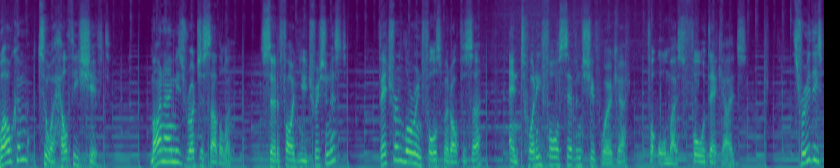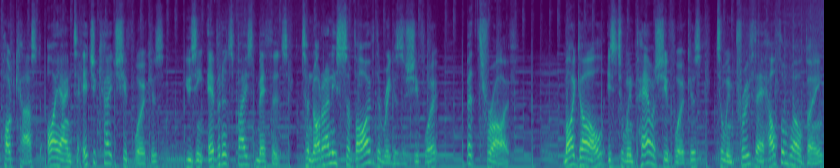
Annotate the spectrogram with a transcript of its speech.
Welcome to A Healthy Shift. My name is Roger Sutherland, certified nutritionist, veteran law enforcement officer, and 24 7 shift worker for almost four decades. Through this podcast, I aim to educate shift workers using evidence based methods to not only survive the rigours of shift work, but thrive. My goal is to empower shift workers to improve their health and well-being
